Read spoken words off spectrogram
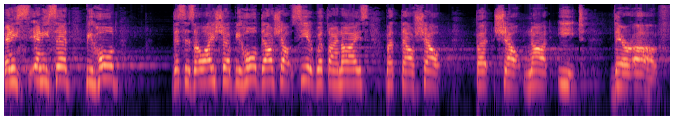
And he, and he said, behold, this is Elisha, behold, thou shalt see it with thine eyes, but thou shalt, but shalt not eat thereof.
